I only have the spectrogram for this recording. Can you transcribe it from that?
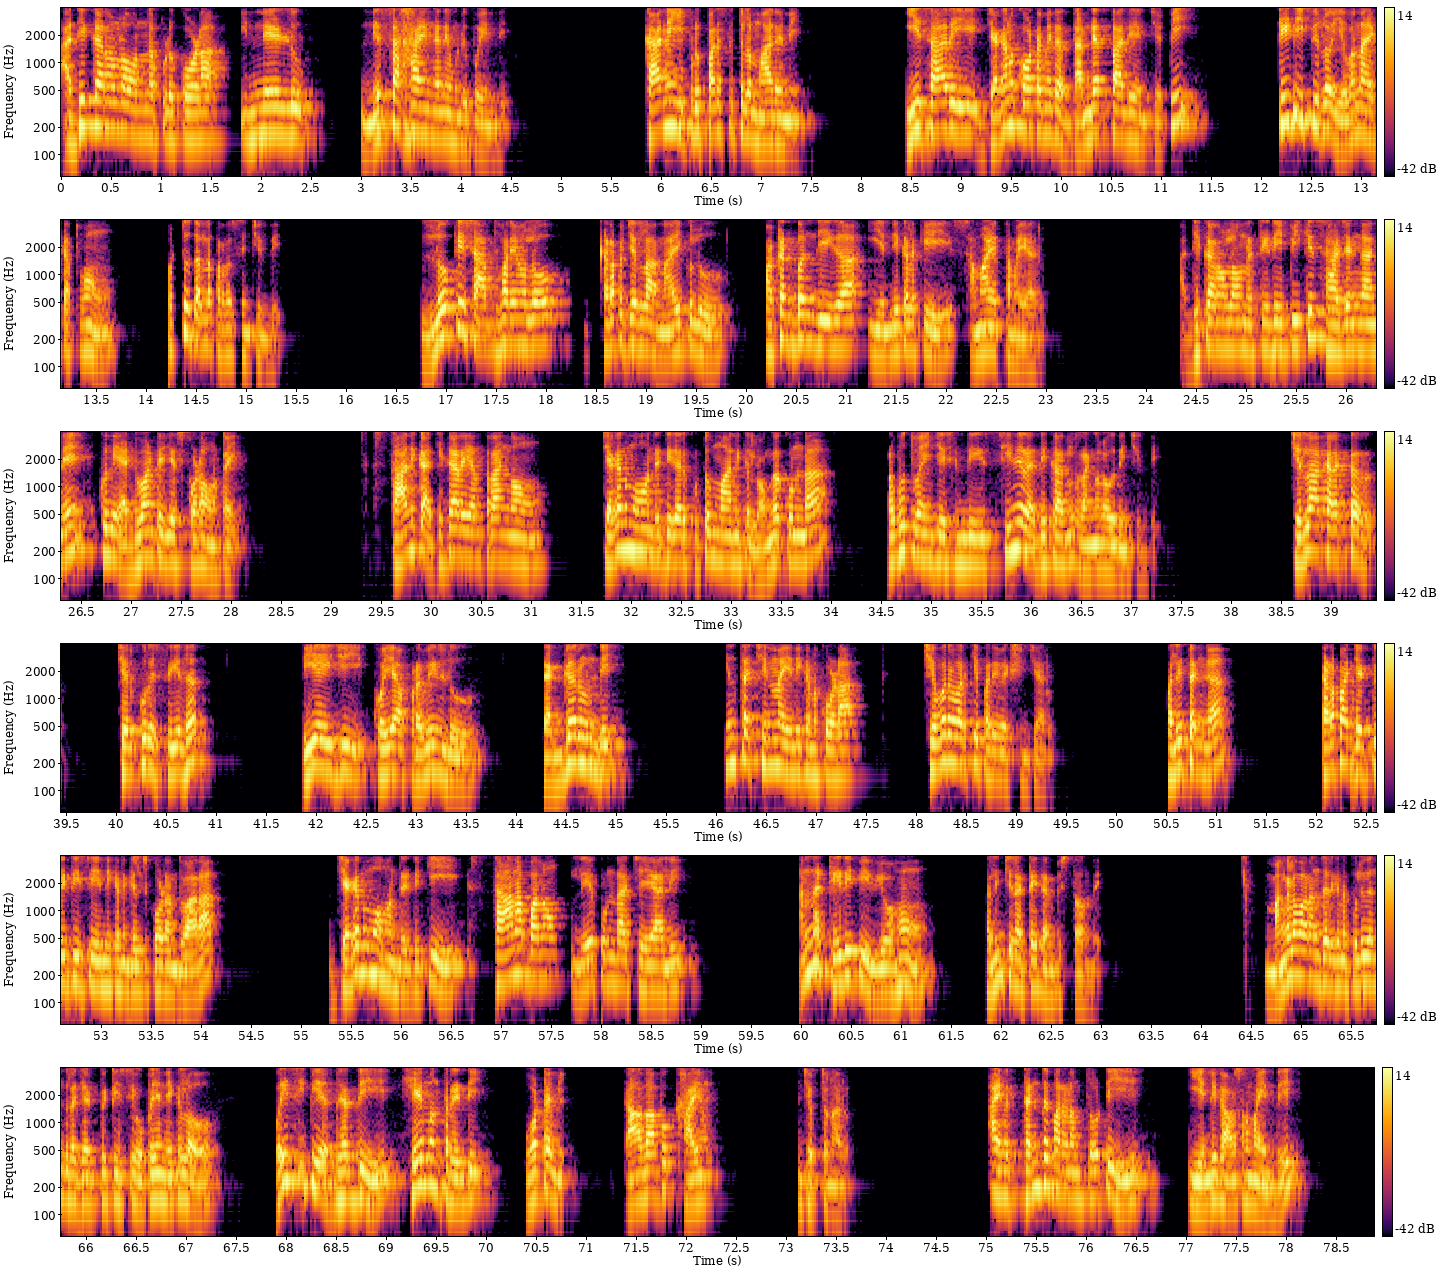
అధికారంలో ఉన్నప్పుడు కూడా ఇన్నేళ్ళు నిస్సహాయంగానే ఉండిపోయింది. కానీ ఇప్పుడు పరిస్థితులు మారినాయి. ఈసారి జగన్ కోట మీద దండెత్తాలి అని చెప్పి టీడీపీలో యువ నాయకత్వం పట్టుదల ప్రదర్శించింది. లోకేష్ ఆధ్వర్యంలో కడప జిల్లా నాయకులు పకడ్బందీగా ఈ ఎన్నికలకి సమాయత్తమయ్యారు. అధికారంలో ఉన్న టీడీపీకి సహజంగానే కొన్ని అడ్వాంటేజెస్ కూడా ఉంటాయి. స్థానిక అధికార యంత్రాంగం జగన్మోహన్ రెడ్డి గారి కుటుంబానికి లొంగకుండా ప్రభుత్వం ఏం చేసింది? సీనియర్ అధికారులను రంగంలోకి దించింది. జిల్లా కలెక్టర్ చెరుకూరి శ్రీధర్ డిఐజీ కొయ్యా ప్రవీణ్లు దగ్గరుండి ఇంత చిన్న ఎన్నికను కూడా చివరి వరకు పర్యవేక్షించారు. ఫలితంగా కడప జడ్పీటీసీ ఎన్నికను గెలుచుకోవడం ద్వారా జగన్మోహన్ రెడ్డికి స్థానబలం లేకుండా చేయాలి అన్న టీడీపీ వ్యూహం ఫలించినట్టే కనిపిస్తోంది. మంగళవారం జరిగిన పులివెందుల జడ్పీటీసీ ఉప ఎన్నికలో వైసీపీ అభ్యర్థి హేమంత్ రెడ్డి ఓటమి దాదాపు ఖాయం అని చెప్తున్నారు. ఆయన తండ్రి మరణంతో ఈ ఎన్నిక అవసరమైంది.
